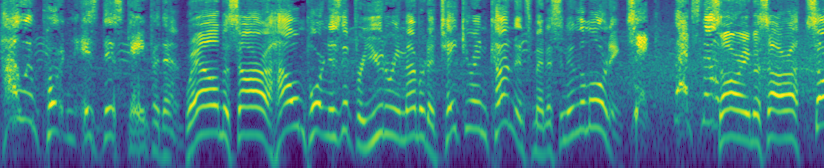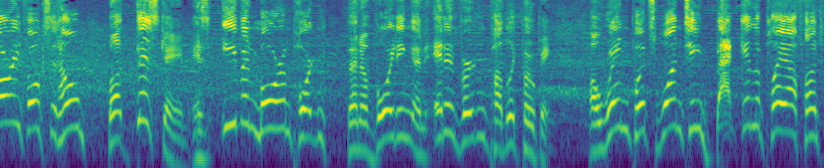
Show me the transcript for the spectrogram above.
How important is this game for them? Well, Masarra, how important is it for you to remember to take your incontinence medicine in the morning? Chick, that's not. Sorry, Masarra. Sorry, folks at home, but this game is even more important than avoiding an inadvertent public pooping. A win puts one team back in the playoff hunt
